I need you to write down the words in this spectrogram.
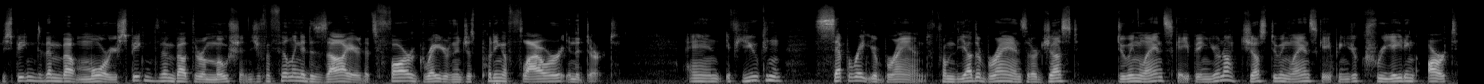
You're speaking to them about more. You're speaking to them about their emotions. You're fulfilling a desire that's far greater than just putting a flower in the dirt. And if you can separate your brand from the other brands that are just doing landscaping, you're not just doing landscaping, you're creating art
